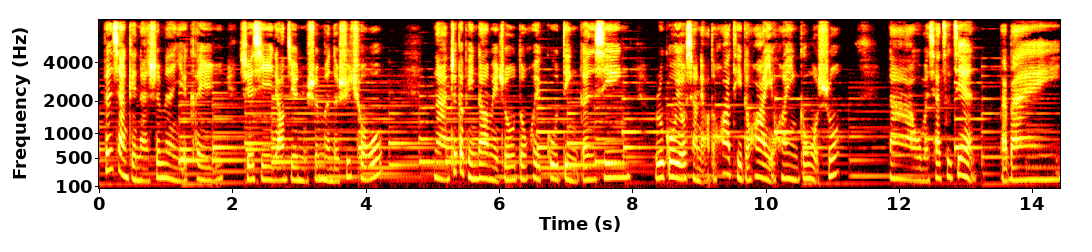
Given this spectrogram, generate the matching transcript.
分享给男生们也可以学习了解女生们的需求哦。那这个频道每周都会固定更新，如果有想聊的话题的话，也欢迎跟我说。那我们下次见，拜拜。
